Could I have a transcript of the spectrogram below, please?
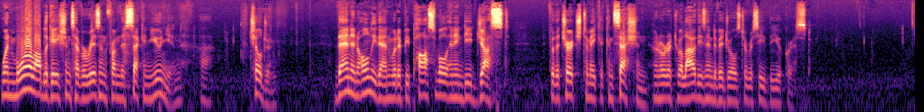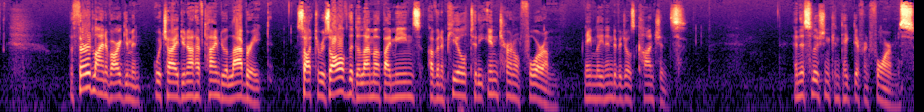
When moral obligations have arisen from this second union, uh, children, then and only then would it be possible and indeed just for the Church to make a concession in order to allow these individuals to receive the Eucharist. The third line of argument, which I do not have time to elaborate, sought to resolve the dilemma by means of an appeal to the internal forum, namely an individual's conscience and this solution can take different forms.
